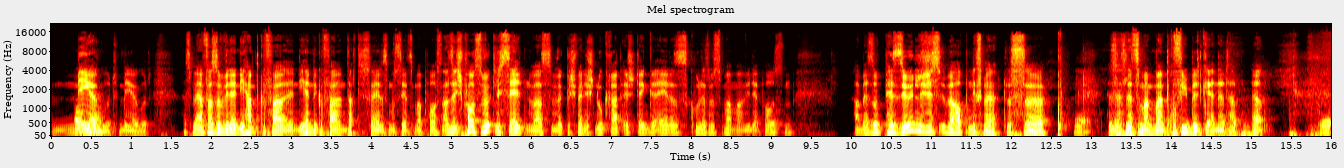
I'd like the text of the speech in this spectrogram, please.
Mega okay. gut, mega gut. Das ist mir einfach so wieder in die Hand gefallen, in die Hände gefallen und dachte ich so, hey, das musst du jetzt mal posten. Also ich poste wirklich selten was, wirklich, wenn ich nur gerade echt denke, ey, das ist cool, das müsste man mal wieder posten. Aber so persönlich ist überhaupt nichts mehr. Das, äh, ja. das ist das letzte Mal mein Profilbild geändert habe. Ja. Ja.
